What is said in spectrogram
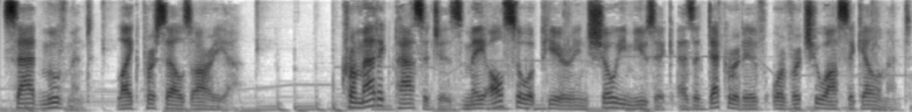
sad movement, like Purcell's aria. Chromatic passages may also appear in showy music as a decorative or virtuosic element.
